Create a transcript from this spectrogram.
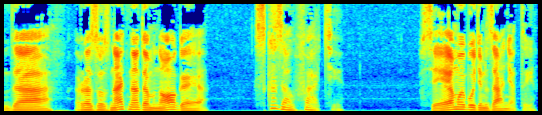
«Да, разузнать надо многое», — сказал Фати. «Все мы будем заняты.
